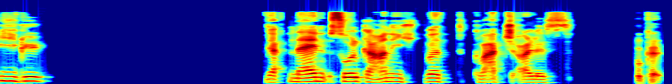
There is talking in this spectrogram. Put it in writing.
Igel. Ja, nein, soll gar nicht. Was Quatsch alles. Okay.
